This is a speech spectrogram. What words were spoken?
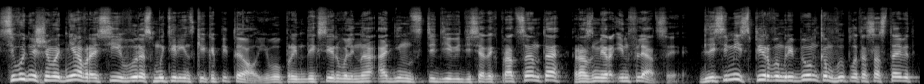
С сегодняшнего дня в России вырос материнский капитал. Его проиндексировали на 11,9% размер инфляции. Для семей с первым ребенком выплата составит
